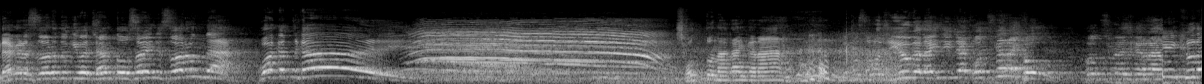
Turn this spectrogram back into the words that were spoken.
だから座るときはちゃんと押さえて座るんだ。分かったかい。ょっと長いかな。でもその自由が大事じゃあこっちから行こうこっちから行くで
